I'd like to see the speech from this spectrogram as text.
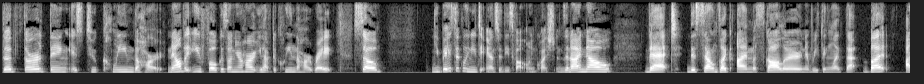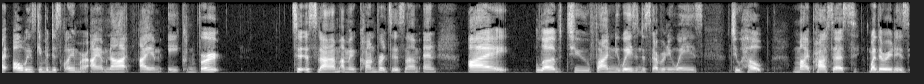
The third thing is to clean the heart. Now that you focus on your heart, you have to clean the heart, right? So you basically need to answer these following questions. And I know that this sounds like I'm a scholar and everything like that, but I always give a disclaimer I am not, I am a convert to Islam. I'm a convert to Islam, and I love to find new ways and discover new ways to help my process, whether it is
